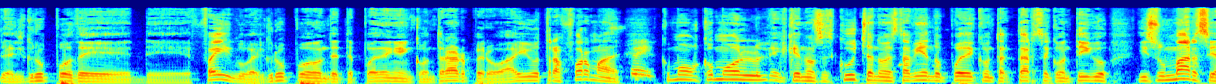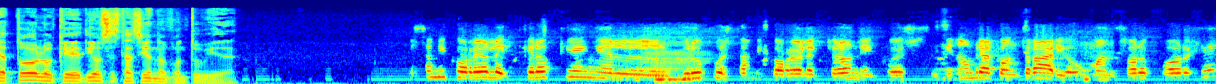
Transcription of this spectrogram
el grupo de, de, Facebook, el grupo donde te pueden encontrar, pero hay otra forma. De, ¿cómo, ¿Cómo el que nos escucha, nos está viendo, puede contactarse contigo y sumarse a todo lo que Dios está haciendo con tu vida? Está mi correo, creo que en el grupo está mi correo electrónico, es mi nombre al contrario, humansorjorge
